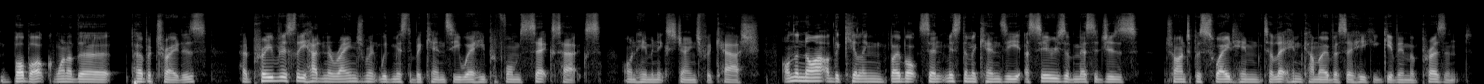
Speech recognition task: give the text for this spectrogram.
Bobok, one of the perpetrators, had previously had an arrangement with Mr. Mackenzie where he performed sex acts on him in exchange for cash. On the night of the killing, Bobok sent Mr. Mackenzie a series of messages trying to persuade him to let him come over so he could give him a present.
